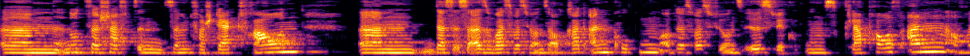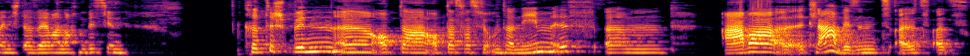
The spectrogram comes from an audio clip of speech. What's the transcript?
Ähm, Nutzerschaft sind, sind verstärkt Frauen. Ähm, das ist also was, was wir uns auch gerade angucken, ob das was für uns ist. Wir gucken uns Clubhouse an, auch wenn ich da selber noch ein bisschen kritisch bin, äh, ob da, ob das was für Unternehmen ist. Ähm, aber äh, klar, wir sind als, als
